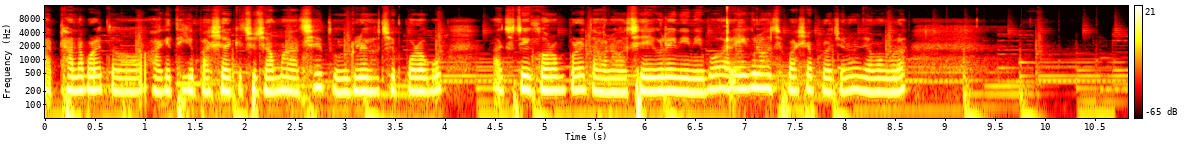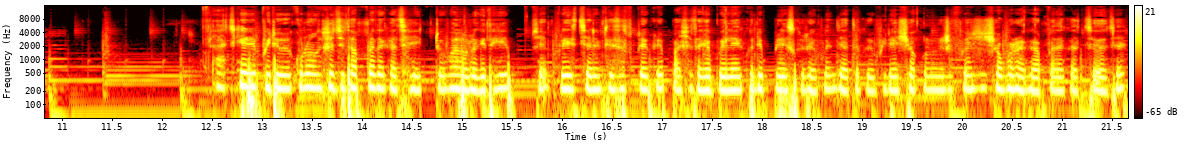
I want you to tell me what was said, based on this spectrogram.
আর ঠান্ডা পড়ে তো আগে থেকে বাসার কিছু জামা আছে, তো ওইগুলোই হচ্ছে পরাবো। আর যদি গরম পড়ে তাহলে হচ্ছে এইগুলোই নিয়ে নিব। আর এইগুলো হচ্ছে বাসা পরার জন্য জামাগুলো। আজকের এই ভিডিওর কোনো অংশ যদি আপনাদের কাছে একটু ভালো লাগে থাকে প্লিজ চ্যানেলটি সাবস্ক্রাইব করে পাশে থাকা বেল আইকনটি প্রেস করে রাখবেন, যাতে করে ভিডিওর সকল নোটিফিকেশন সবার আগে আপনাদের কাছে চলে যায়।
